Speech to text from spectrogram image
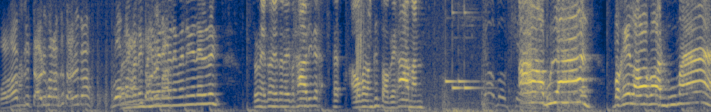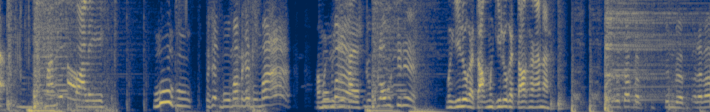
พลังขึ้นเต่าดิพลังขึ้นเต่าดิมารวมพมาลังหนึ่งขึ้นมาหเต่านึ่งดิมาหมานึ่งมาหนึ่งมาหนึ่งมาหนึ่งตรงไหนตรงไหนตรงไหนไปฆ่าดิไปไปเอาพลังขึ้นต่อไปฆ่ามัน Double kill. อ้าวเพื่อนบอกให้รอก่อนบูมา มาไม่รอเลยบูบูไม่ใช่บูมาไม่ใช่บูมาเอามึงบูมาเมื่อกี้ใคร อยู่กับเราเมื่อกี้นี่เมื่อกี้ลูกกระจอกเมื่อกี้ลูกกระจอกทั้งนั้นน่ะมันก็จะแบบเป็นแบบอะไรวะ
